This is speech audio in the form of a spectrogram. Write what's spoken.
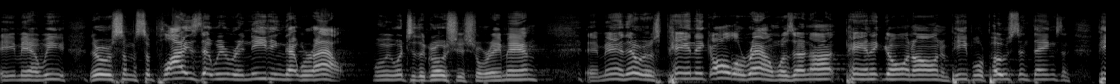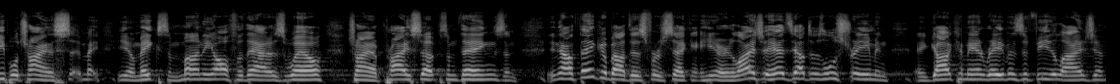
Amen. We, there were some supplies that we were needing that were out when we went to the grocery store. Amen. And man, there was panic all around. Was there not panic going on? And people are posting things, and people trying to you know make some money off of that as well, trying to price up some things. And you now think about this for a second here. Elijah heads out to this little stream, and, and God command ravens to feed Elijah.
